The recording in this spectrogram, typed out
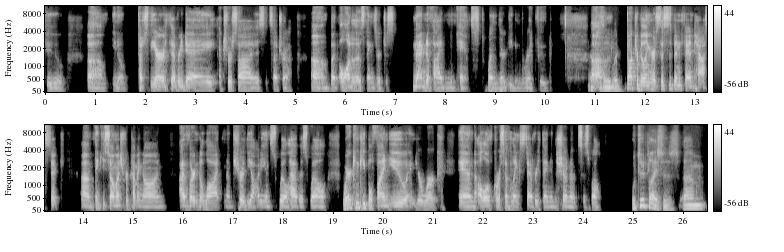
to, um, you know, touch the earth every day, exercise, etc. Um, but a lot of those things are just magnified and enhanced when they're eating the right food. Absolutely. Um, Dr. Billinghurst, this has been fantastic. Um, thank you so much for coming on. I've learned a lot, and I'm sure the audience will have as well. Where can people find you and your work? And I'll, of course, have links to everything in the show notes as well. Well, two places. Um,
